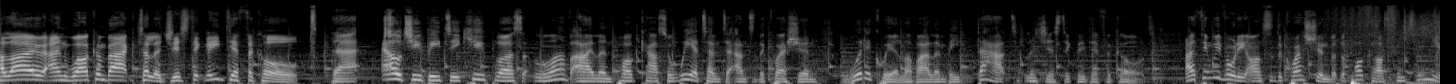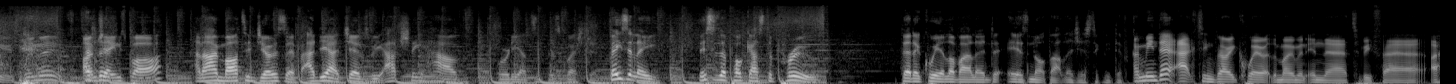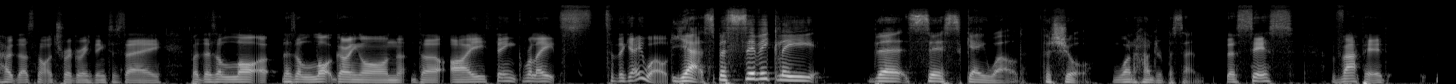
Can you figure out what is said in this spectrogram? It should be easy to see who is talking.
Speaker 1: Hello and welcome back to Logistically Difficult.
Speaker 2: The LGBTQ plus Love Island podcast where we attempt to answer the question Would a queer Love Island be that logistically difficult?
Speaker 1: I think we've already answered the question, but the podcast continues. We move. I'm James Barr.
Speaker 2: And I'm Martin Joseph. And yeah, James, we actually have already answered this question. Basically, this is a podcast to prove that a queer Love Island is not that logistically difficult.
Speaker 1: I mean, they're acting very queer at the moment in there. To be fair, I hope that's not a triggering thing to say, but there's a lot. There's a lot going on that I think relates to the gay world.
Speaker 2: yeah, specifically the cis gay world, for sure. 100%.
Speaker 1: The cis, vapid,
